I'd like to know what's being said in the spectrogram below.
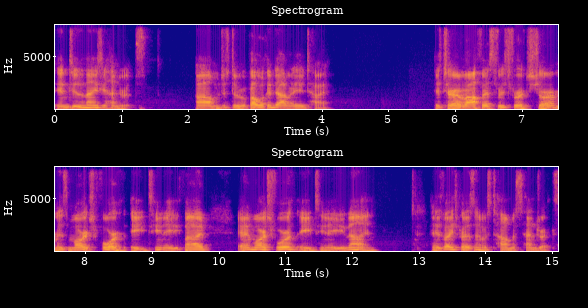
into the 1900s. Um, just a Republican dominated time. His term of office for his first term is March 4th, 1885, and March 4th, 1889. And his vice president was Thomas Hendricks.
